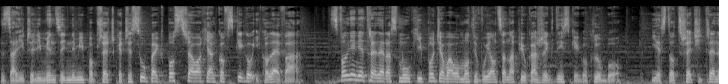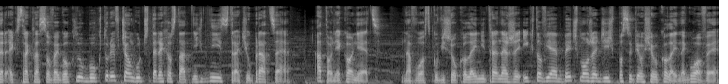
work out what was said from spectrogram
Zaliczyli m.in. poprzeczkę czy słupek po strzałach Jankowskiego i Kolewa. Zwolnienie trenera Smułki podziałało motywująco na piłkarzy gdyńskiego klubu. Jest to trzeci trener ekstraklasowego klubu, który w ciągu czterech ostatnich dni stracił pracę. A to nie koniec. Na włosku wiszą kolejni trenerzy i kto wie, być może dziś posypią się kolejne głowy.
